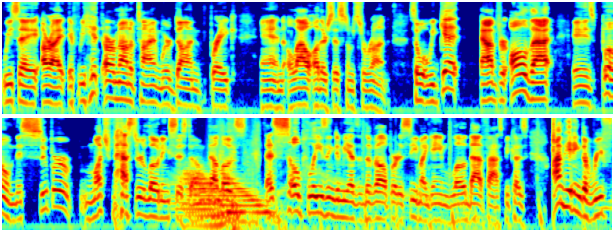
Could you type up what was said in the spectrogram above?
we say, all right, if we hit our amount of time, we're done, break, and allow other systems to run. So what we get after all that is boom, this super much faster loading system that loads, that is so pleasing to me as a developer to see my game load that fast because I'm hitting the ref,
